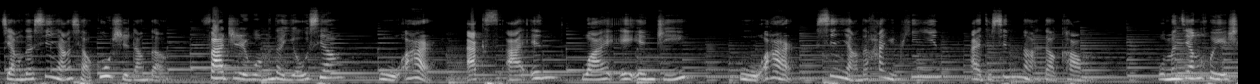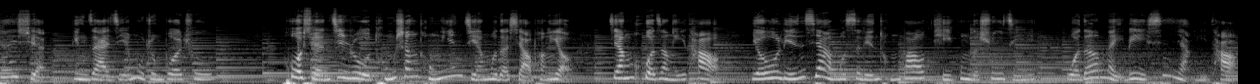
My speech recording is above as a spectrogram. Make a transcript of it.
讲的信仰小故事等等，发至我们的邮箱五二 x i n y a n g 五二信仰的汉语拼音 at 新娜 .com，我们将会筛选并在节目中播出。获选进入同声同音节目的小朋友将获赠一套。由林夏穆斯林同胞提供的书籍《我的美丽信仰》一套，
